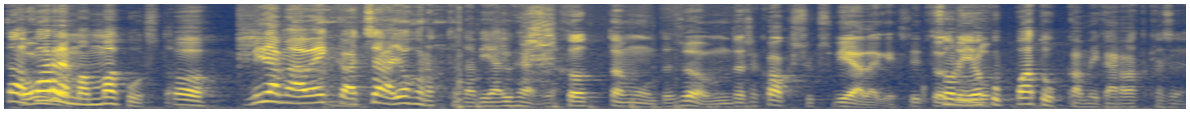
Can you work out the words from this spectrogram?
Tää on Onko? paremman makusta. Oh. Mitä mä veikkaan, että sä johdat tätä vielä yhdellä? Totta muuten, se on muuten se 2-1 vieläkin. Sitten Se on oli tullut- joku patukka, mikä ratkaisee.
